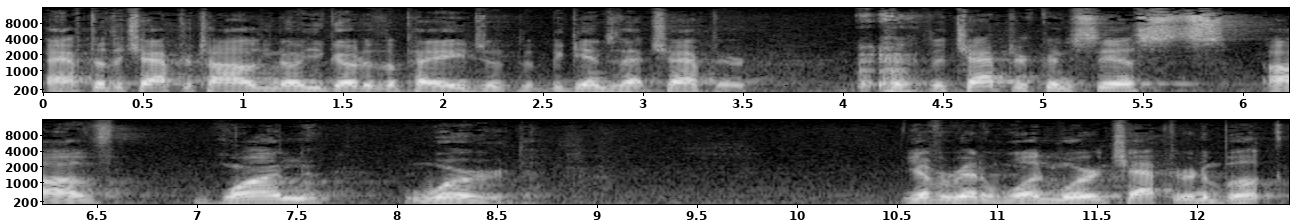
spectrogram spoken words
after the chapter title, you know, you go to the page that begins that chapter. the chapter consists of one word. You ever read a one word chapter in a book?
